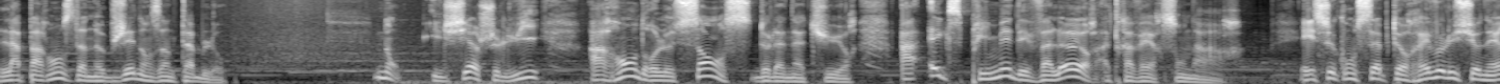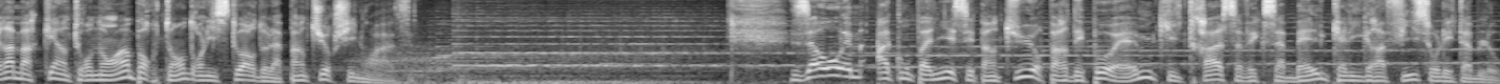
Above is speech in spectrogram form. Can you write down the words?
l'apparence d'un objet dans un tableau. Non, il cherche, lui, à rendre le sens de la nature, à exprimer des valeurs à travers son art. Et ce concept révolutionnaire a marqué un tournant important dans l'histoire de la peinture chinoise. Zhao aime accompagner ses peintures par des poèmes qu'il trace avec sa belle calligraphie sur les tableaux.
